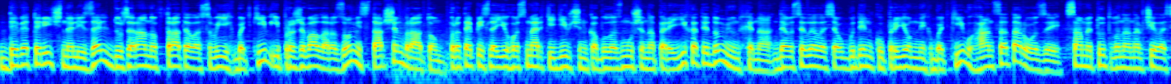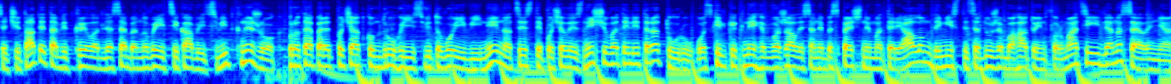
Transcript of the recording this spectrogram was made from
Дев'ятирічна Лізель дуже рано втратила своїх батьків і проживала разом із старшим братом. Проте після його смерті дівчинка була змушена переїхати до Мюнхена, де оселилася у будинку прийомних батьків Ганса та Рози. Саме тут вона навчилася читати та відкрила для себе новий цікавий світ книжок. Проте перед початком Другої світової війни нацисти почали знищувати літературу, оскільки книги вважалися небезпечним матеріалом, де міститься дуже багато інформації для населення.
